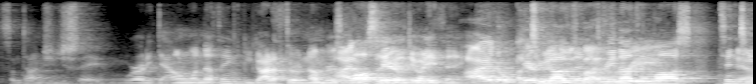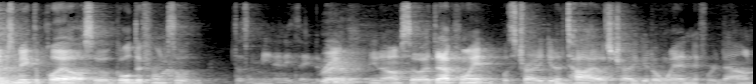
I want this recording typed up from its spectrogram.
sometimes you just say we're already down one nothing. You got to throw numbers. I loss ain't gonna do anything. I don't care a if two nothing, three three. nothing loss. Ten Yeah. teams make the playoffs, so goal differential doesn't mean anything to Right. me. You know, so at that point, let's try to get a tie. Let's try to get a win if we're down.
